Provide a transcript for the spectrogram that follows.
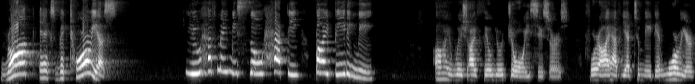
Rock is victorious. You have made me so happy by beating me. I wish I feel your joy, Scissors. for I have yet to meet a warrior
